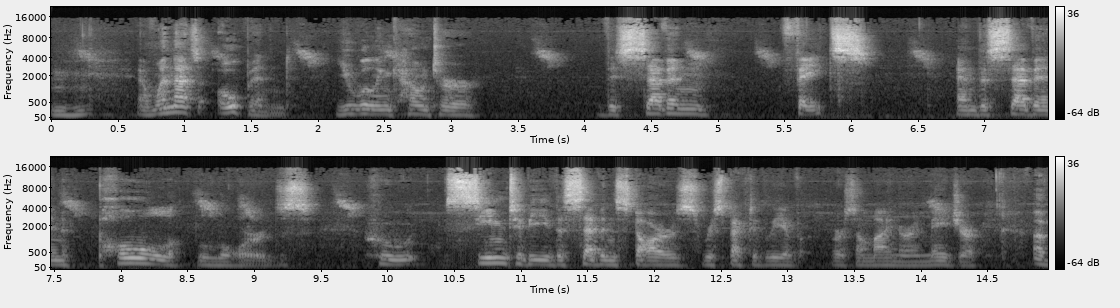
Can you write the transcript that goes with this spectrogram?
Mm-hmm. And when that's opened, you will encounter the seven fates and the seven pole lords, who seem to be the seven stars, respectively, of Ursa Minor and Major. uh,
